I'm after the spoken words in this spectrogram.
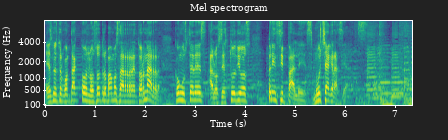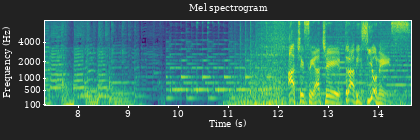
es nuestro contacto. Nosotros vamos a retornar con ustedes a los estudios principales. Muchas gracias. HCH Tradiciones.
